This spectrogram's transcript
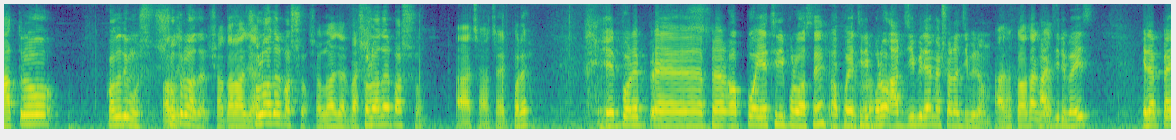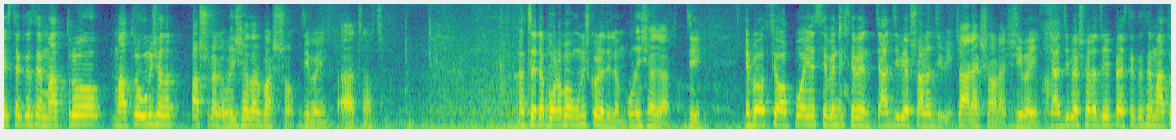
মাত্র কত দিব? সতেরো হাজার। সতেরো হাজার। ষোলো হাজার পাঁচশো। ষোলো হাজার ষোলো হাজার পাঁচশো। আচ্ছা আচ্ছা এরপরে? এরপরে আপনার অপো এ থ্রি প্রো আছে। অপো এ থ্রি প্রো আট জিবি র্যাম একশো আট জিবি আচ্ছা থাকবে ফাইভ জি ডিভাইস এটা প্রাইস থাকতেছে মাত্র মাত্র উনিশ হাজার পাঁচশো টাকা। উনিশ হাজার পাঁচশো। জি ভাই। আচ্ছা আচ্ছা। আচ্ছা এটা বরাবর উনিশ করে দিলাম। উনিশ হাজার। জি। এরপর হচ্ছে অপো এ সেভেন্টি সেভেন চার জিবি একশো আঠাশ জিবি চার একশো আঠাশ জি ভাই চার জিবি একশো আঠাশ জিবি প্রাইস থাকতেছে মাত্র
